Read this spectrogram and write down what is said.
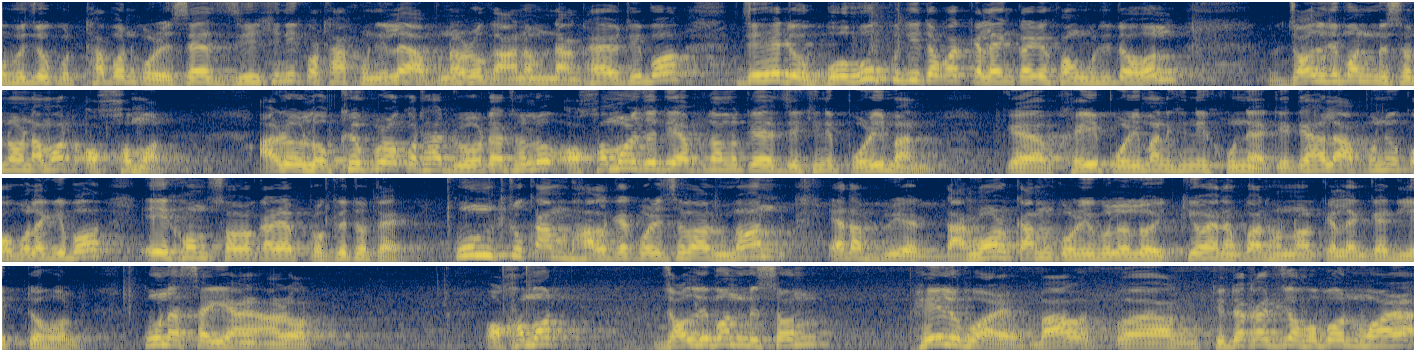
অভিযোগ উত্থাপন কৰিছে যিখিনি কথা শুনিলে আপোনাৰো গা নাম খাই উঠিব। যিহেতু বহু কোটি টকা কেলেংকাৰী সংঘটিত হ'ল জল জীৱন মিছনৰ নামত অসমত। আৰু লখিমপুৰৰ কথা দূৰতে থ'লোঁ অসমৰ যদি আপোনালোকে যিখিনি পৰিমাণ সেই পৰিমাণখিনি শুনে তেতিয়াহ'লে আপুনিও ক'ব লাগিব এইখন চৰকাৰে প্ৰকৃততে কোনটো কাম ভালকৈ কৰিছে বা ইমান এটা ডাঙৰ কাম কৰিবলৈ লৈ কিয় এনেকুৱা ধৰণৰ কেলেংকাৰীত লিপ্ত হ'ল? কোন আছে ইয়াৰ আঁৰত? অসমত জল জীৱন মিছন ফেইল হোৱাৰ বা কৃতকাৰ্য হ'ব নোৱাৰাৰ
